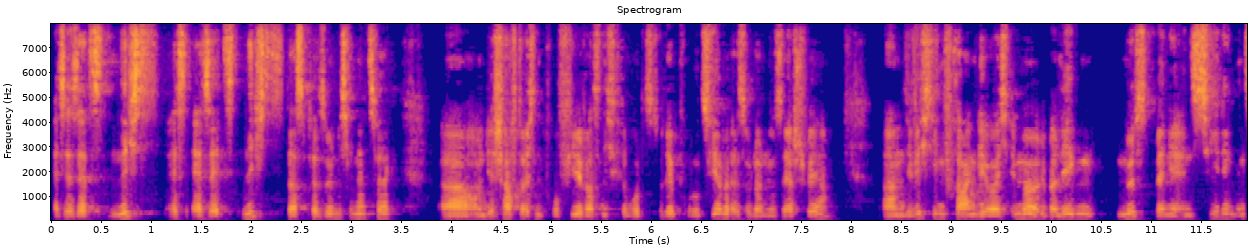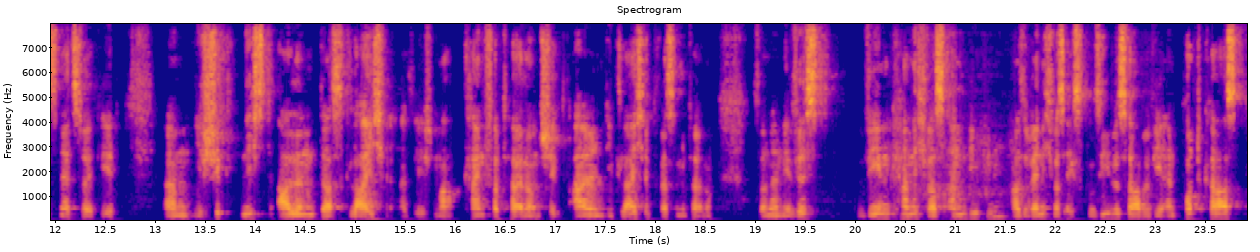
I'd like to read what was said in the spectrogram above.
es ersetzt nichts, es ersetzt nichts das persönliche Netzwerk äh, und ihr schafft euch ein Profil, was nicht reproduzierbar ist oder nur sehr schwer. Ähm, die wichtigen Fragen, die ihr euch immer überlegen müsst, wenn ihr ins Seeding, ins Netzwerk geht, ähm, ihr schickt nicht allen das Gleiche. Also ihr macht keinen Verteiler und schickt allen die gleiche Pressemitteilung, sondern ihr wisst, wem kann ich was anbieten. Also wenn ich was Exklusives habe, wie ein Podcast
